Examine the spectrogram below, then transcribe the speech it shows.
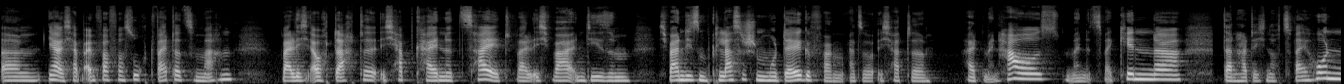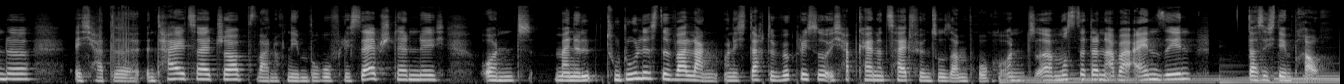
ähm, ja, ich habe einfach versucht weiterzumachen, weil ich auch dachte, ich habe keine Zeit, weil ich war in diesem, ich war in diesem klassischen Modell gefangen. Also ich hatte halt mein Haus, meine zwei Kinder, dann hatte ich noch zwei Hunde, ich hatte einen Teilzeitjob, war noch nebenberuflich selbstständig und meine To-Do-Liste war lang und ich dachte wirklich so, ich habe keine Zeit für einen Zusammenbruch und äh, musste dann aber einsehen, dass ich den brauche.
